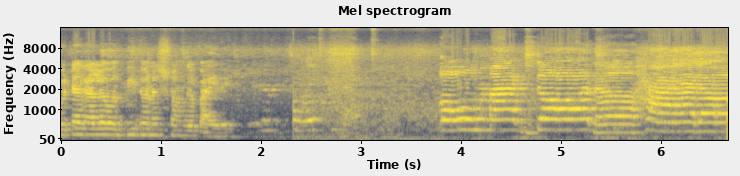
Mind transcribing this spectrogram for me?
ওইটা গেল দিদনের সঙ্গে বাইরে। Oh, MacDonald had a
